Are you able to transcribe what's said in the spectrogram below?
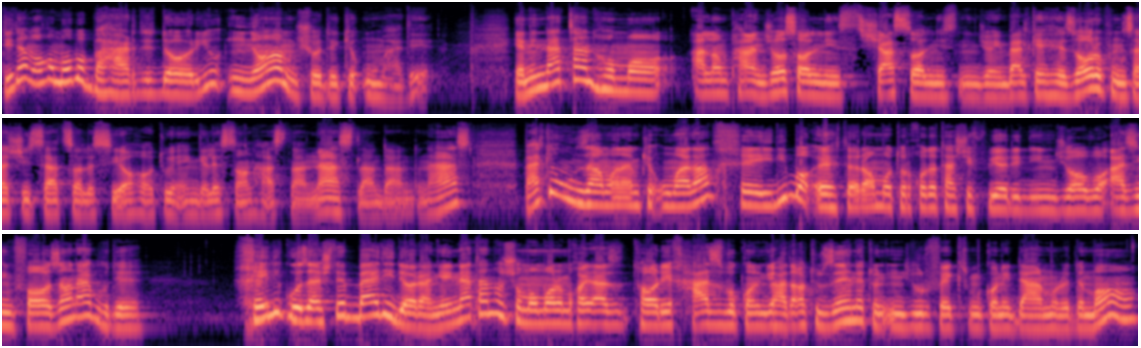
دیدم آقا ما با بردهداری و اینا هم شده که اومده. یعنی نه تنها ما الان 50 سال نیست 60 سال نیست اینجاییم بلکه 1500 600 سال سیاه ها تو انگلستان هستن اصلا در نسل بلکه اون زمانم که اومدن خیلی با احترام موتور خدا تشریف بیارید اینجا و از این فازا نبوده. خیلی گذشته بدی دارن. یعنی نه تنها شما ما رو می‌خواید از تاریخ حذف کنید یا حداقل تو ذهنتون اینجور فکر می‌کنید در مورد ما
